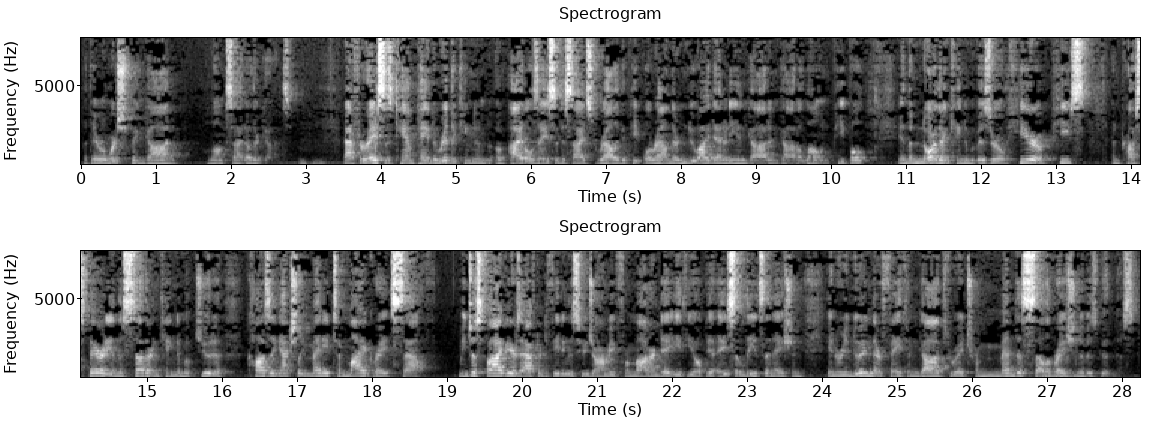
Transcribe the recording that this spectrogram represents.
but they were worshiping God alongside other gods. Mm-hmm. After Asa's campaign to rid the kingdom of idols, Asa decides to rally the people around their new identity in God and God alone. People in the northern kingdom of Israel hear of peace and prosperity in the southern kingdom of Judah, causing actually many to migrate south. Mean, just five years after defeating this huge army from modern day Ethiopia, Asa leads the nation in renewing their faith in God through a tremendous celebration of his goodness.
